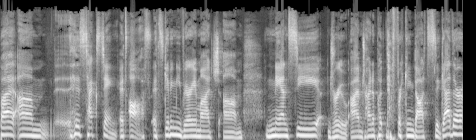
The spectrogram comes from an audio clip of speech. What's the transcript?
But um his texting, it's off. It's giving me very much um Nancy Drew. I'm trying to put the freaking dots together.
